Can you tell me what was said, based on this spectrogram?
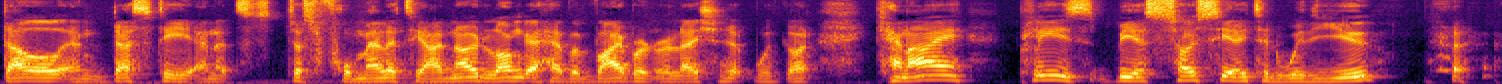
dull and dusty, and it's just formality. I no longer have a vibrant relationship with God. Can I please be associated with you?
